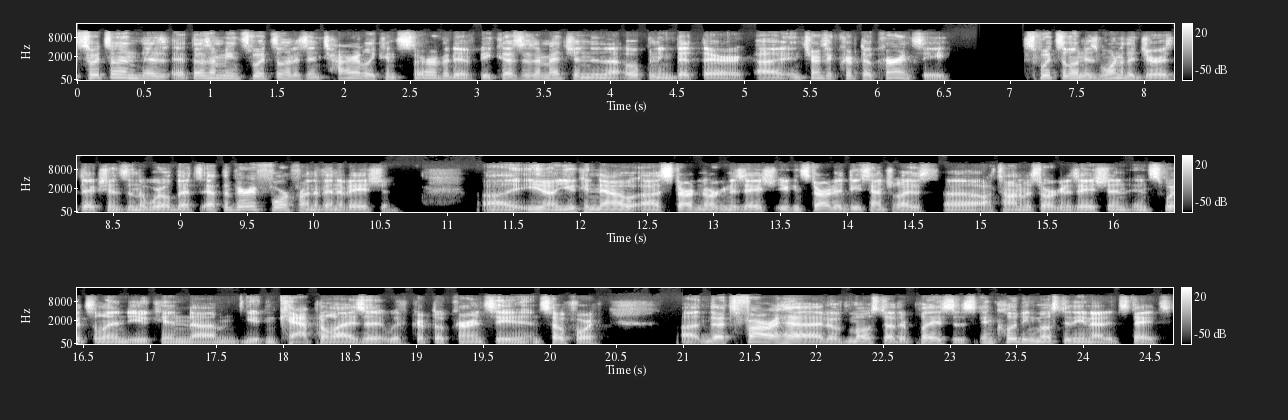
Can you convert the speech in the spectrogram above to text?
Switzerland is, it doesn't mean Switzerland is entirely conservative because, as I mentioned in the opening bit there, uh, in terms of cryptocurrency, Switzerland is one of the jurisdictions in the world that's at the very forefront of innovation. Uh, you know, you can now uh, start an organization. You can start a decentralized uh, autonomous organization in Switzerland. You can um, you can capitalize it with cryptocurrency and so forth. Uh, that's far ahead of most other places, including most of the United States.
